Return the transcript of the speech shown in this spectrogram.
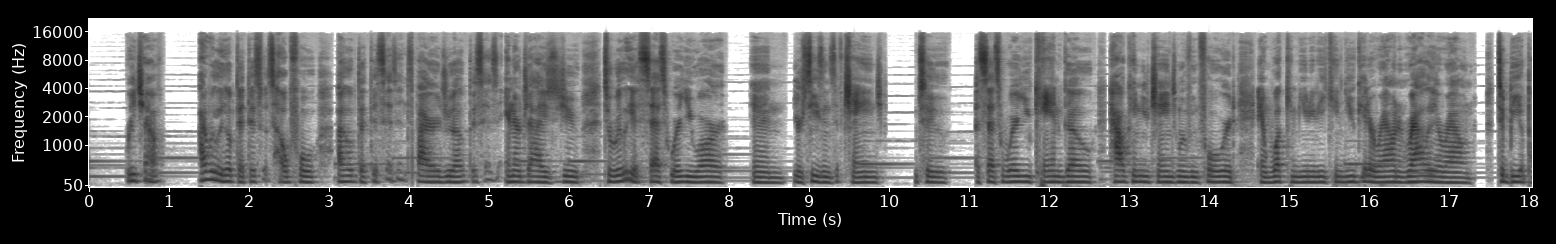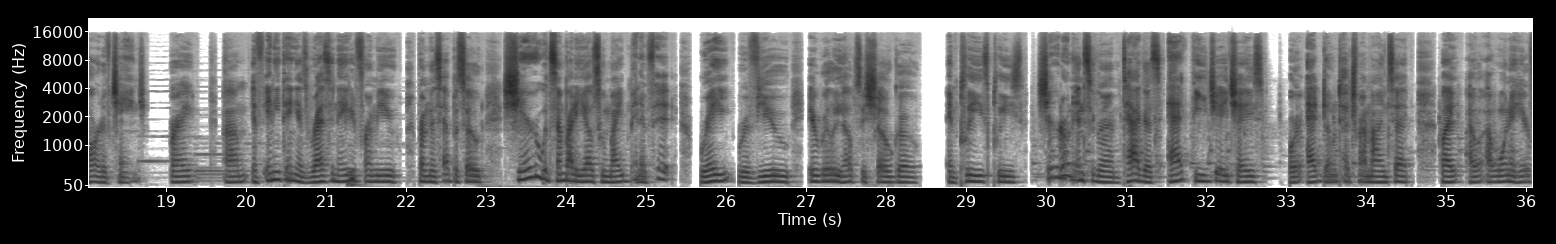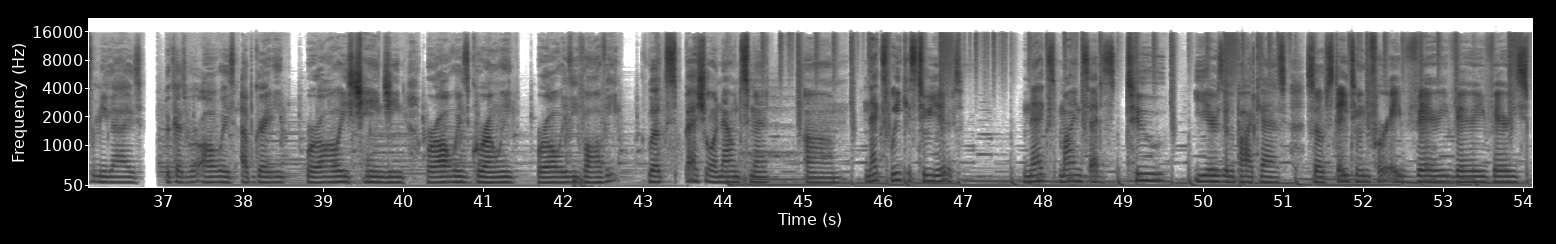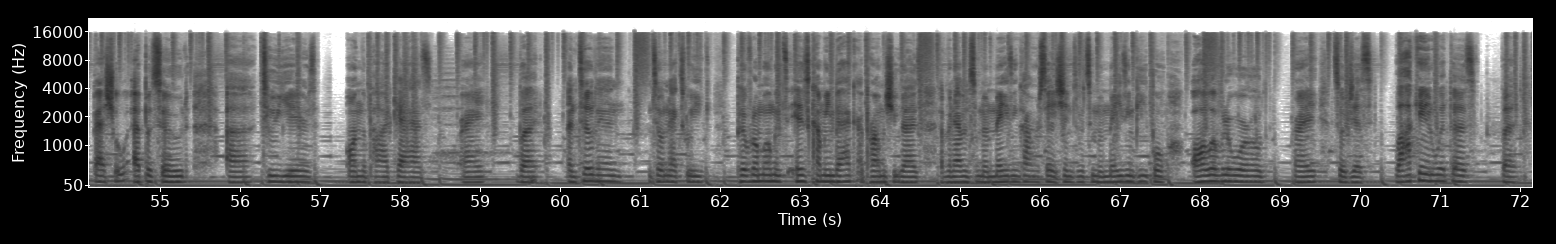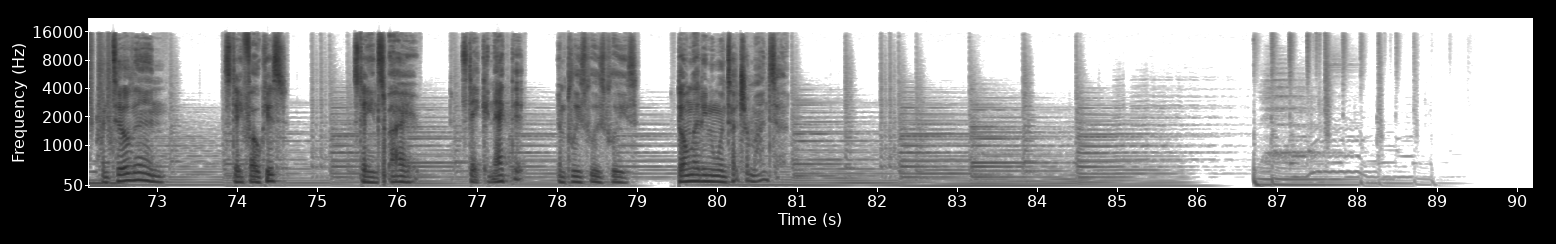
Reach out. I really hope that this was helpful. I hope that this has inspired you. I hope this has energized you to really assess where you are in your seasons of change, to assess where you can go, how can you change moving forward, and what community can you get around and rally around to be a part of change, right? Um, if anything has resonated from you from this episode, share it with somebody else who might benefit. Rate, review, it really helps the show go. And please, please share it on Instagram. Tag us at DJ Chase or at Don't Touch My Mindset. Like, I, I want to hear from you guys because we're always upgrading, we're always changing, we're always growing, we're always evolving. Look, special announcement. Um, next week is two years. Next mindset is two years of the podcast. So stay tuned for a very, very, very special episode. Uh, two years on the podcast, right? But until then, until next week, Pivotal Moments is coming back. I promise you guys. I've been having some amazing conversations with some amazing people all over the world, right? So just lock in with us. But until then, stay focused, stay inspired, stay connected, and please, please, please, don't let anyone touch your mindset.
